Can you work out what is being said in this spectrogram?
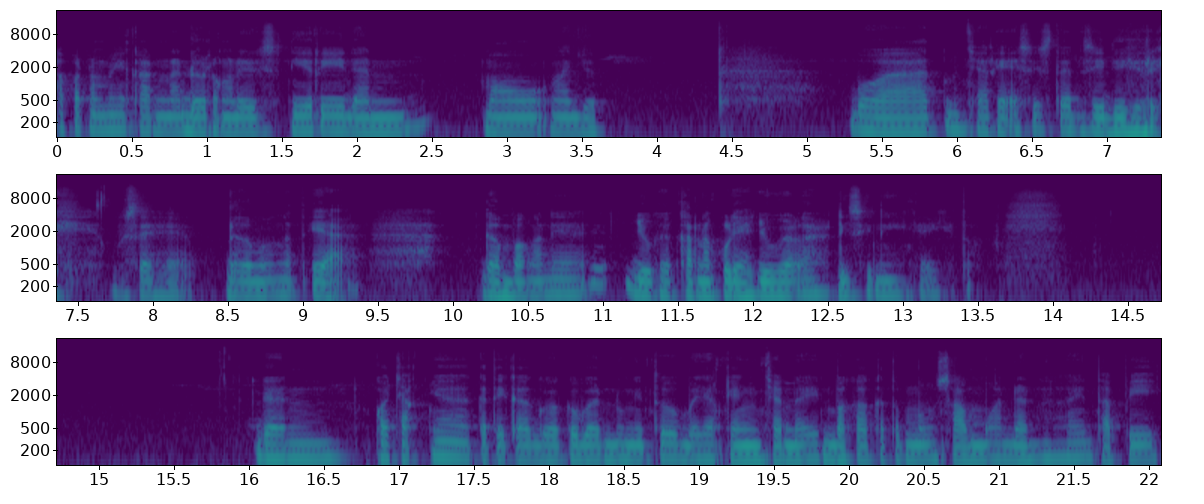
apa namanya karena dorong diri sendiri dan mau lanjut buat mencari eksistensi diri. Buset dalam banget. Ya gampangannya juga karena kuliah juga lah di sini kayak gitu. Dan kocaknya ketika gue ke Bandung itu banyak yang candain bakal ketemu samuan dan lain-lain tapi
